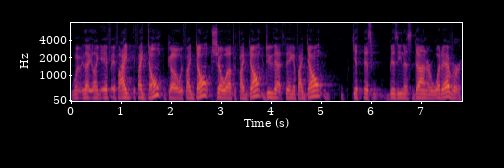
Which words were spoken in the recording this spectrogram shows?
Like if, if, I, if I don't go, if I don't show up, if I don't do that thing, if I don't get this busyness done or whatever,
